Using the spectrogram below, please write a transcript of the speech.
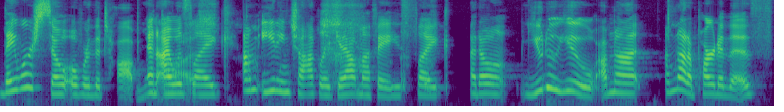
they were so over the top. Oh and i was like i'm eating chocolate. Get out my face. Like i don't you do you. I'm not i'm not a part of this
